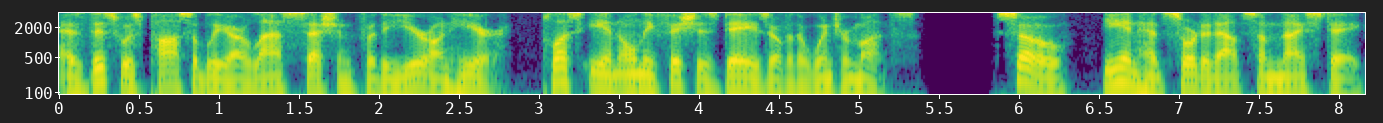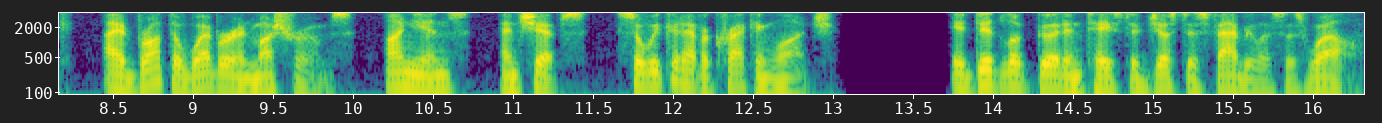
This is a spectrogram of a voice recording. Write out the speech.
As this was possibly our last session for the year on here, plus Ian only fishes days over the winter months. So, Ian had sorted out some nice steak, I had brought the Weber and mushrooms, onions, and chips, so we could have a cracking lunch. It did look good and tasted just as fabulous as well.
